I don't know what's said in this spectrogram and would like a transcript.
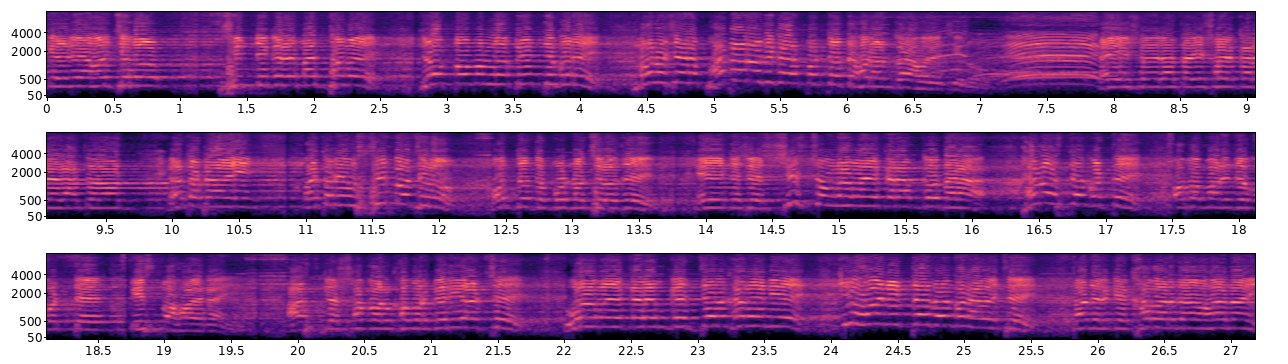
কেড়ে নেওয়া হয়েছিল। সিন্ডিকেটের মাধ্যমে দ্রব্যমূল্য বৃদ্ধি করে মানুষের ভোটার অধিকার পর্যন্ত হরণ করা হয়েছিল। এই স্বৈরাচারী সরকারের আচরণ এতটাই এতটাই উচ্ছৃঙ্খল ছিল অত্যন্তপূর্ণ ছিল যে এই দেশের শীর্ষ ওলামায়ে তারা হেনস্থা করতে অপমানিত করতে পিছপা হয় নাই। আজকে সকল খবর বেরিয়ে আসছে ওলামায়ে কেরামকে জেলখানায় নিয়ে কীভাবে নির্যাতন করা হয়েছে? তাদেরকে খাবার দেওয়া হয় নাই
